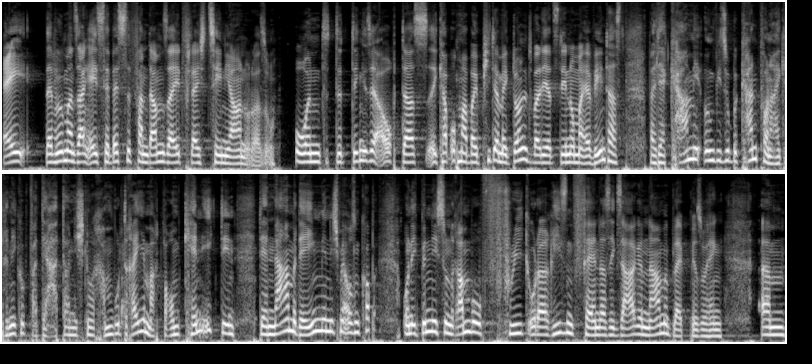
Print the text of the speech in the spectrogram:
Ey, da würde man sagen, ey, ist der beste Van Damme seit vielleicht zehn Jahren oder so. Und das Ding ist ja auch, dass ich habe auch mal bei Peter McDonald, weil du jetzt den nochmal erwähnt hast, weil der kam mir irgendwie so bekannt von. Heike guckt, der hat doch nicht nur Rambo 3 gemacht. Warum kenne ich den? Der Name, der hing mir nicht mehr aus dem Kopf. Und ich bin nicht so ein Rambo-Freak oder Riesenfan, dass ich sage, Name bleibt mir so hängen. Ähm,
